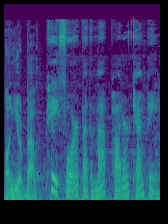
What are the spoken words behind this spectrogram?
on your ballot. Paid for by the Mapp Potter campaign.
